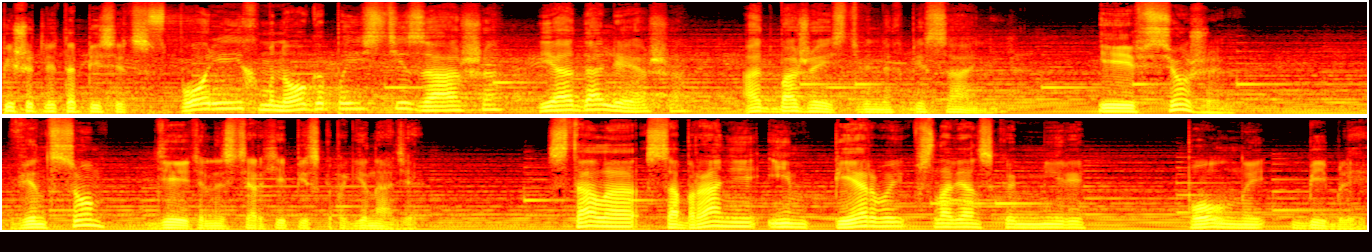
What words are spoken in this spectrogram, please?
пишет летописец, споре их много поистязаша и одолеша от божественных писаний. И все же венцом деятельности архиепископа Геннадия стало собрание им первой в славянском мире полной Библии.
